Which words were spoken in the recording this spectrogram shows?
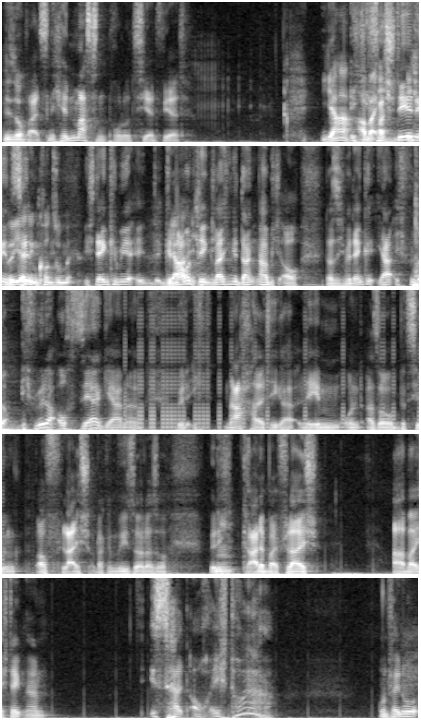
Wieso? Weil es nicht in Massen produziert wird. Ja, Ich aber verstehe ich, ich den ja den Konsumenten. Ich denke mir, äh, genau ich- den gleichen Gedanken habe ich auch. Dass ich mir denke, ja, ich würde, ich würde auch sehr gerne, würde ich nachhaltiger leben und also Beziehung auf Fleisch oder Gemüse oder so, würde Mhm. ich gerade bei Fleisch. Aber ich denke mir dann, ist halt auch echt teuer. Und wenn du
